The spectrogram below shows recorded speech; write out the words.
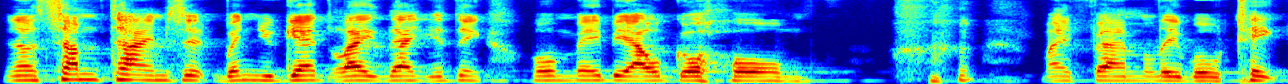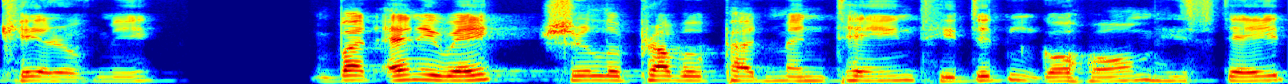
You know, sometimes it, when you get like that, you think, oh, maybe I'll go home. My family will take care of me. But anyway, Srila Prabhupada maintained he didn't go home, he stayed.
